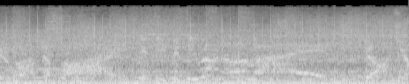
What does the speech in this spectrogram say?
You on the fire 50-50 run away Not you?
